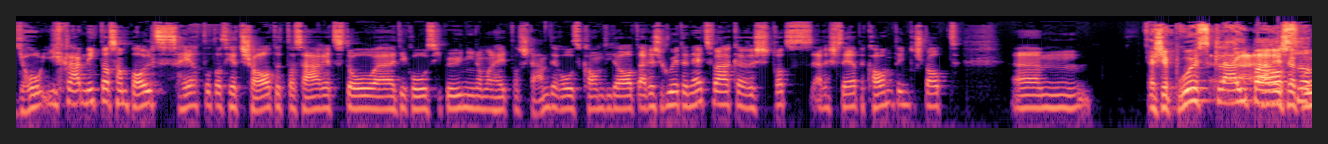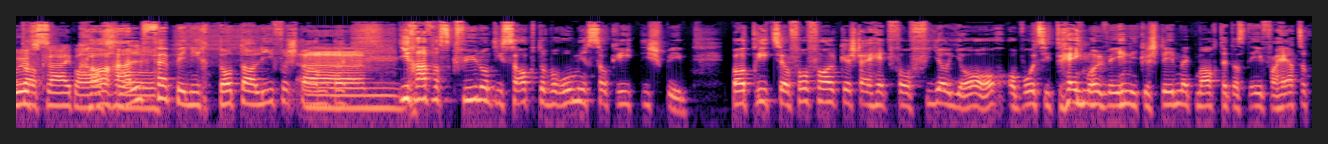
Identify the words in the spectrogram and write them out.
Ja, ich glaube nicht, dass am Balz Herter das jetzt schadet, dass er jetzt da äh, die große Bühne nochmal hat als Ständeratskandidat. Er ist ein guter Netzwerker, er ist trotz, er ist sehr bekannt in der Stadt. Ähm, er ist ein Berufskleibasler, das kann helfen, bin ich total einverstanden. Ähm, ich habe einfach das Gefühl, und ich sage dir, warum ich so kritisch bin. Patricia von Falkenstein hat vor vier Jahren, obwohl sie dreimal weniger Stimmen gemacht hat als die Eva Herzog,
